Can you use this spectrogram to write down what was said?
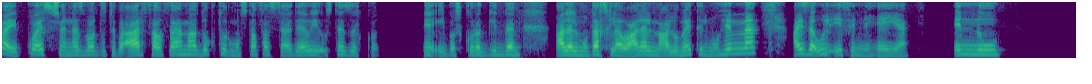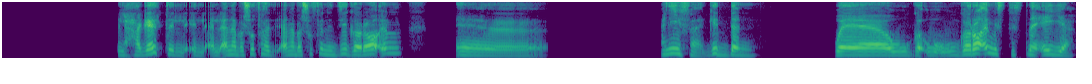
طيب كويس عشان الناس برضو تبقى عارفة وفاهمة. دكتور مصطفى السعداوي أستاذ القانون بشكرك جدا على المداخلة وعلى المعلومات المهمة. عايزة أقول إيه في النهاية؟ إنه الحاجات ال- ال- اللي أنا بشوفها دي أنا بشوف إن دي جرائم آه، عنيفة جدا وجرائم استثنائية.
